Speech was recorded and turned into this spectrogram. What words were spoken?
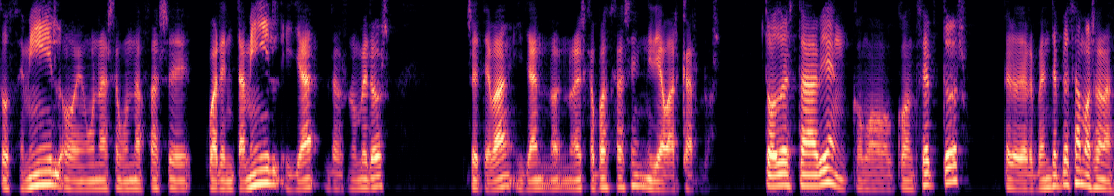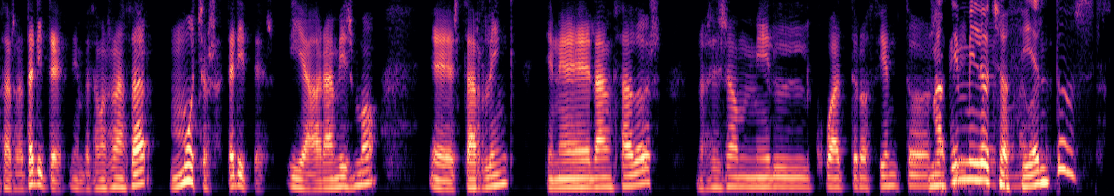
12.000 o en una segunda fase 40.000 y ya los números se te van y ya no, no eres capaz casi ni de abarcarlos. Todo está bien como conceptos, pero de repente empezamos a lanzar satélites y empezamos a lanzar muchos satélites. Y ahora mismo eh, Starlink tiene lanzados no sé si son 1400. Más bien 1800.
